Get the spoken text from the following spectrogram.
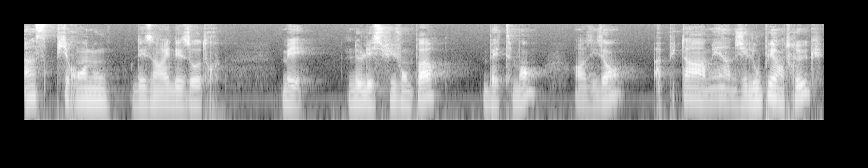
inspirons-nous des uns et des autres, mais ne les suivons pas bêtement en disant ah putain merde j'ai loupé un truc.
